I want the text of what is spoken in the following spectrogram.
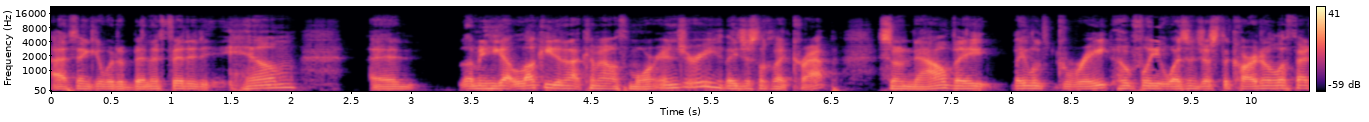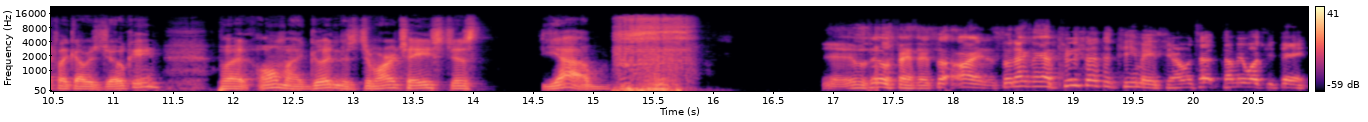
I think it would have benefited him. And I mean, he got lucky to not come out with more injury. They just look like crap. So now they they looked great. Hopefully, it wasn't just the Cardinal effect, like I was joking. But oh my goodness, Ja'Marr Chase just yeah. Yeah, it was it was fantastic. So, all right, so next I got two sets of teammates here. I want to tell me what you think.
